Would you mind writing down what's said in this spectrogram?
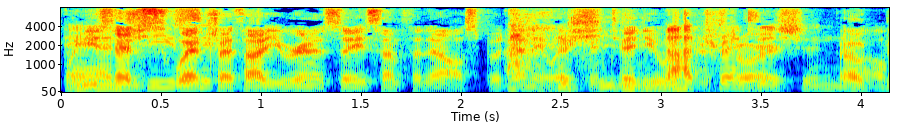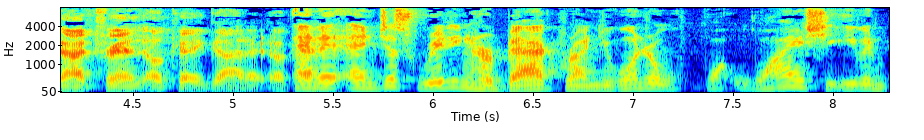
When you said switch, I thought you were going to say something else. But anyway, continue not with your transition, story. No. Oh, not trans. Okay, got it. Okay. And, and just reading her background, you wonder why is she even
